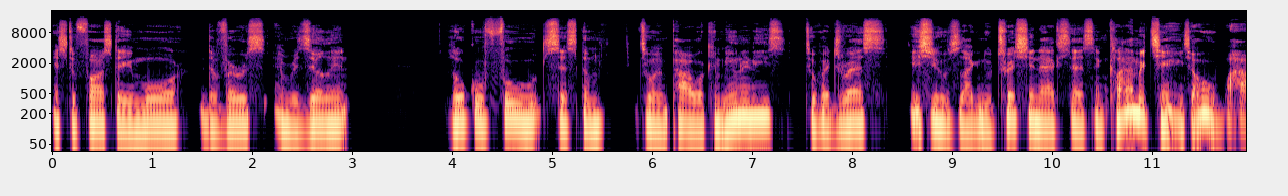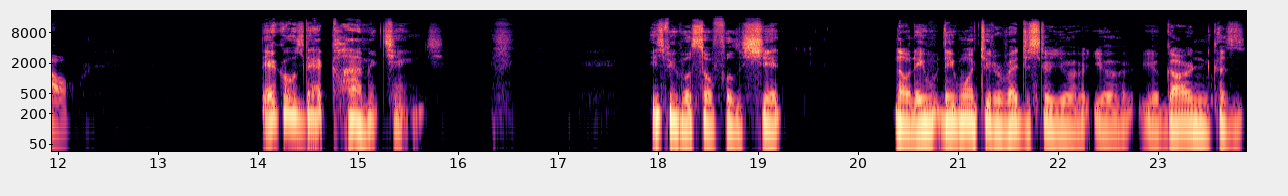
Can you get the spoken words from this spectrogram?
is to foster a more diverse and resilient local food system to empower communities to address issues like nutrition access and climate change. Oh, wow. There goes that climate change. These people are so full of shit. No, they they want you to register your your your garden because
